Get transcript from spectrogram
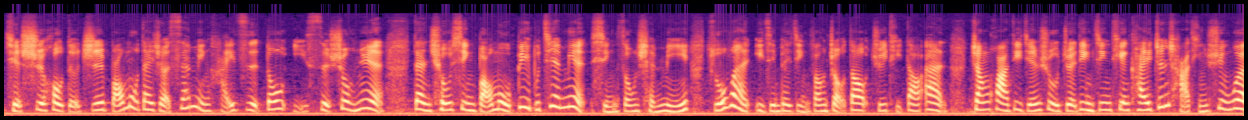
且事后得知保姆带着三名孩子都疑似受虐，但邱姓保姆避不见面，行踪成谜，昨晚已经被警方找到，具体到案。彰化地检署决定今天开侦查庭讯问。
